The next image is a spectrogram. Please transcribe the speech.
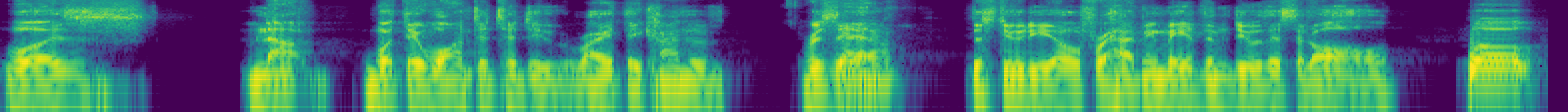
was not what they wanted to do, right? They kind of resent the studio for having made them do this at all. well,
